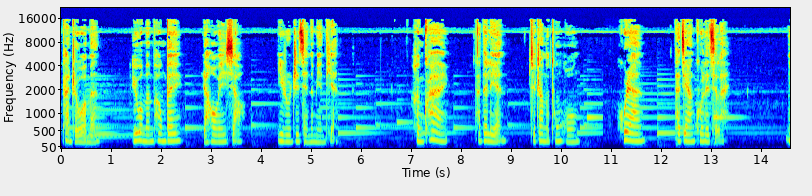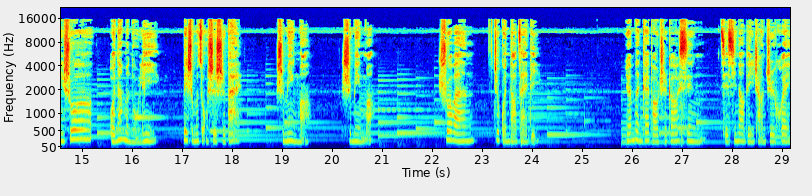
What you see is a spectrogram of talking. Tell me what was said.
看着我们，与我们碰杯，然后微笑，一如之前的腼腆。很快，他的脸就涨得通红，忽然，他竟然哭了起来。你说我那么努力，为什么总是失败？是命吗？是命吗？说完就滚倒在地。原本该保持高兴且洗脑的一场聚会，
